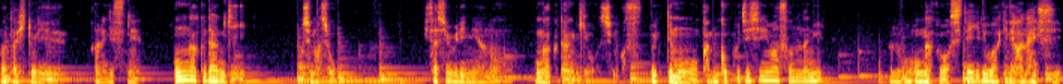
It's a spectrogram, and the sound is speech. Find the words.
また一人で、あれですね、音楽談義をしましょう。久しぶりにあの、音楽談義をします。といっても、紙コップ自身はそんなに、あの、音楽をしているわけではないし、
